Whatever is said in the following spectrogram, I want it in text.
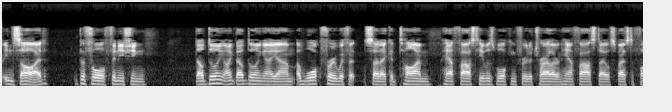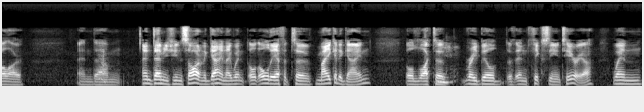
inside before finishing. They're doing like they're doing a um, a walkthrough with it so they could time how fast he was walking through the trailer and how fast they were supposed to follow, and um, and damage inside. And again, they went all, all the effort to make it again, or like to Mhm. rebuild and fix the interior when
